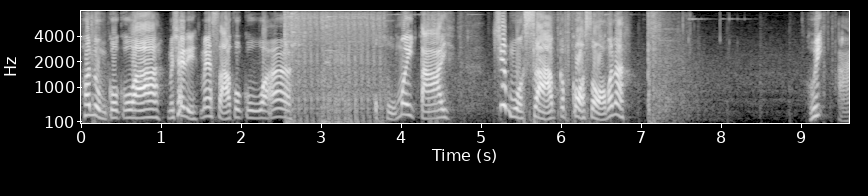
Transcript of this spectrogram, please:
พ่อหนุ่มโกโกวา ไม่ใช่ดิ แม่สาวโกโกวา โอ้โห ไม่ตาย เชี่ยหมวกสามกับกาะสองมันนะเฮ้ย อ้า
